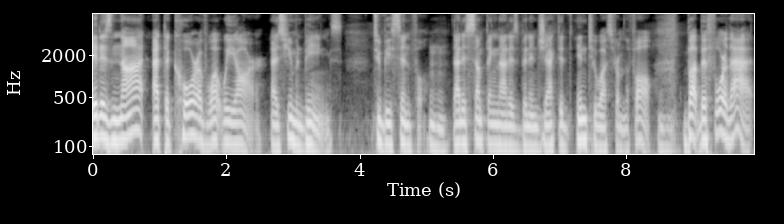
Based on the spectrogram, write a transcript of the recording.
it is not at the core of what we are as human beings to be sinful. Mm-hmm. That is something that has been injected into us from the fall. Mm-hmm. But before that,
